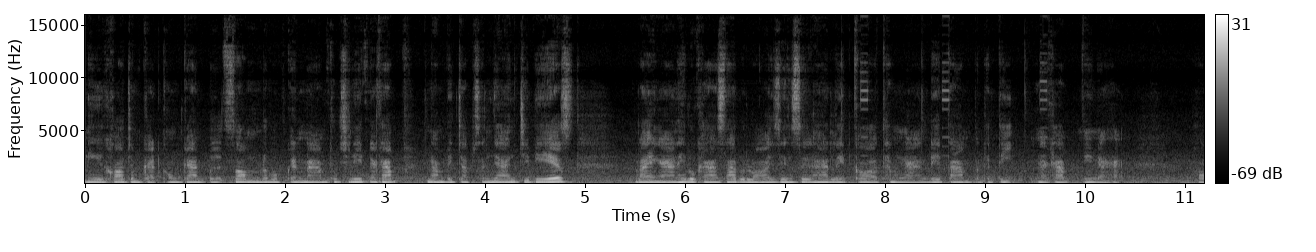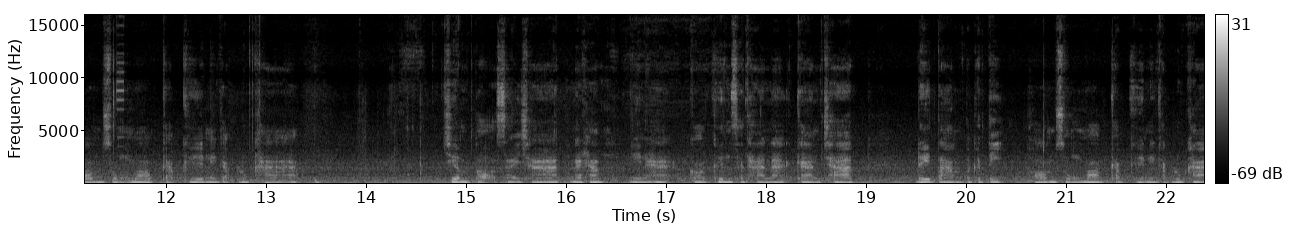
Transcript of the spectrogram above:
นี่คือข้อจำกัดของการเปิดซ่อมระบบกันน้ำทุกชนิดนะครับนำไปจับสัญญาณ GPS รายงานให้ลูกค้าทราบเรียบร้อยเซ็นเซอร์ฮาร์ดเรทก็ทำงานได้ตามปกตินะครับ นี่นะฮะพร้อมส่งมอบกลับคืนให้กับลูกค้า เชื่อมต่อสายชาร์จนะครับนี่นะฮะก็ขึ้นสถานะการชาร์จได้ตามปกติพร้อมส่งมอบกลับคืนให้กับลูกค้า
